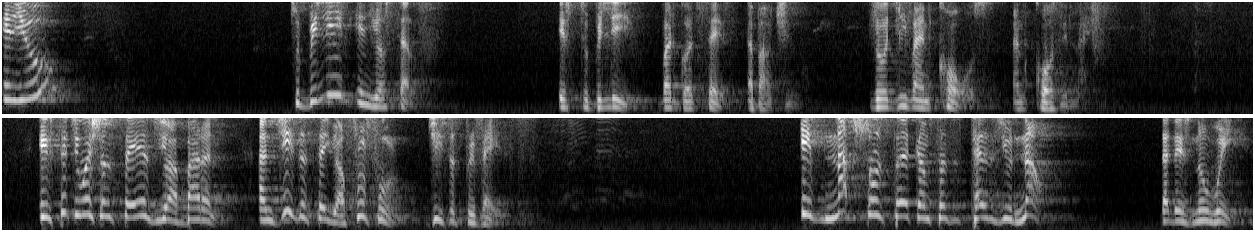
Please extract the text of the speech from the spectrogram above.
in you? To believe in yourself is to believe what God says about you, your divine cause and cause in life. If situation says you are barren and Jesus says you are fruitful, Jesus prevails. If natural circumstances tells you now that there's no way,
